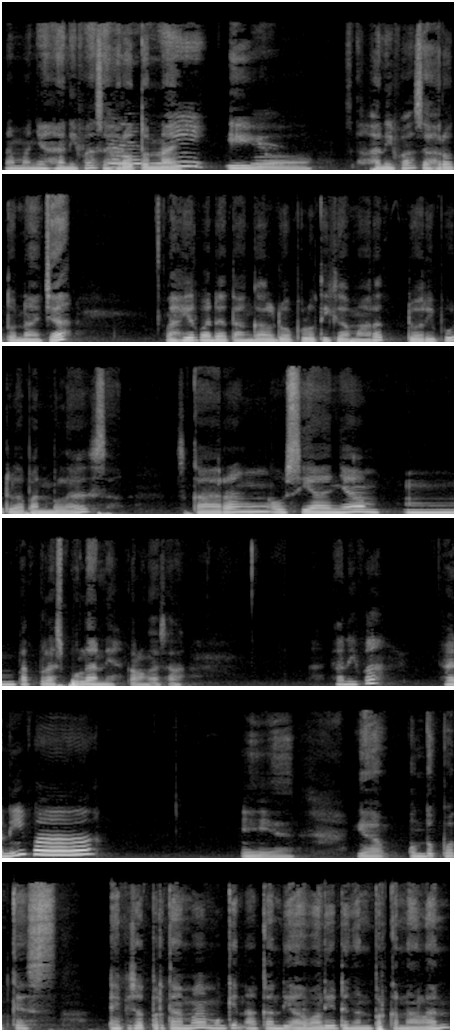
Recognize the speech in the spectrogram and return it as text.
namanya Hanifah Zahratun Najah. Iya, Hanifah Zahratun Najah. Lahir pada tanggal 23 Maret 2018. Sekarang usianya 14 bulan ya kalau nggak salah. Hanifah? Hanifah? Iya. Ya, untuk podcast episode pertama mungkin akan diawali dengan perkenalan.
